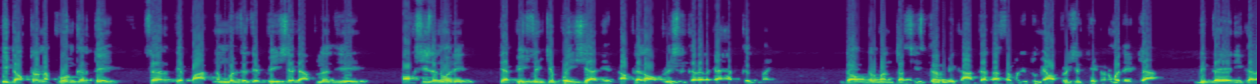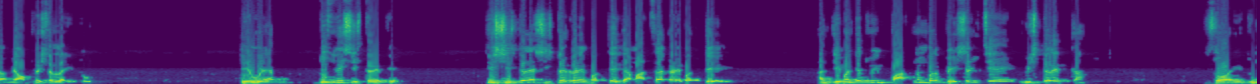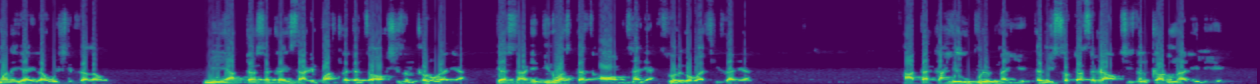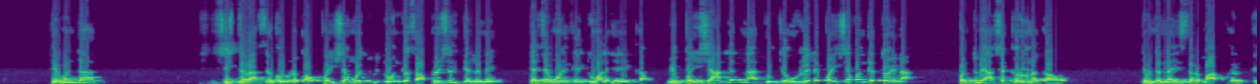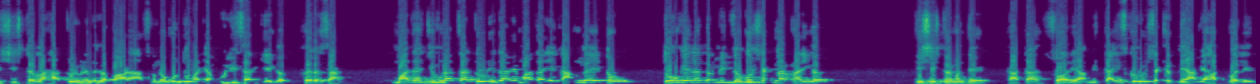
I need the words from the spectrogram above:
ती डॉक्टरना फोन करते. सर ते पाच नंबरचं जे पेशंट आपलं जे ऑक्सिजनवर आहे त्या पेशंटचे पैसे आले आपल्याला ऑपरेशन करायला काय हरकत नाही. डॉक्टर म्हणतात सिस्टर मी अर्ध्या तासामध्ये तुम्ही ऑपरेशन थिएटरमध्ये घ्या. मी तयारी करा. मी ऑपरेशनला येतो. तेवढ्यात दुसरी सिस्टर येते. ती सिस्टर या सिस्टरकडे बघते त्या माणसाकडे बघते. आणि ती म्हणते तुम्ही पाच नंबर पेशंटचे मिस्टर आहेत का? सॉरी तुम्हाला यायला उशीर झाला हो. मी आता सकाळी साडेपाचला त्यांचा ऑक्सिजन करून आल्या. त्या साडेतीन वाजताच ऑफ झाल्या स्वर्गवासी झाल्या. आता काही उपयोग नाहीये. तर मी स्वतः सगळं ऑक्सिजन काढून आलेली आहे. ते म्हणता सिस्टर असं करू नका. पैशामुळे तुम्ही दोन दिवस ऑपरेशन केलं नाही. त्याच्यामुळे काही तुम्हाला हे आहे का? मी पैसे आणलेत ना. तुमचे उरलेले पैसे पण देतोय ना. पण तुम्ही असं करू नका हो. ते म्हणतात नाही सर माफ कर. ते सिस्टरला हात जोडून बाळा असं नको. तू माझ्या मुलीसारखी ग. खरं सांग. माझ्या जीवनाचा जोडीदार आहे माझा एक अंग आहे तो. तो गेला तर मी जगू शकणार नाही ग. ती सिस्टर म्हणते काका सॉरी आम्ही काहीच करू शकत नाही आम्ही हातवले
